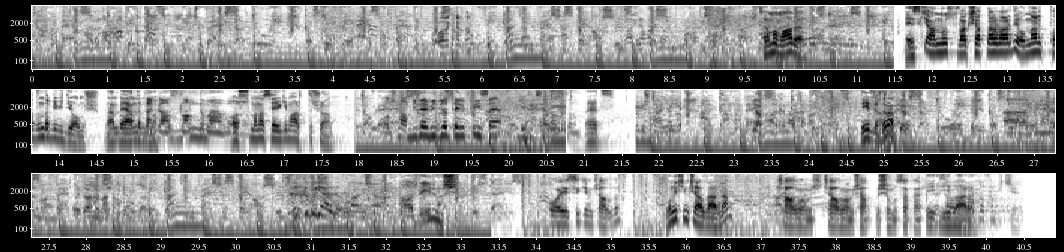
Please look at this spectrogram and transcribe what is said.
Duvarı kırdım. Tamam abi. Eski Unlost Vakşatlar vardı ya onlar tadında bir video olmuş. Ben beğendim Ben bunu. gazlandım ha bu arada. Osman'a sevgim arttı şu an. Osman bir de video telifi ise yedik sen aslanım. Evet. Yok. Değildir değil mi? Aa bilmiyorum abi. Dönün bak. Sıkı geldi ulan ya. Aa değilmiş. O ace'i kim çaldı? Bunu kim çaldı Ardan? Çalmamış, çalmamış. Atmışım bu sefer. İyi, iyi bari.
